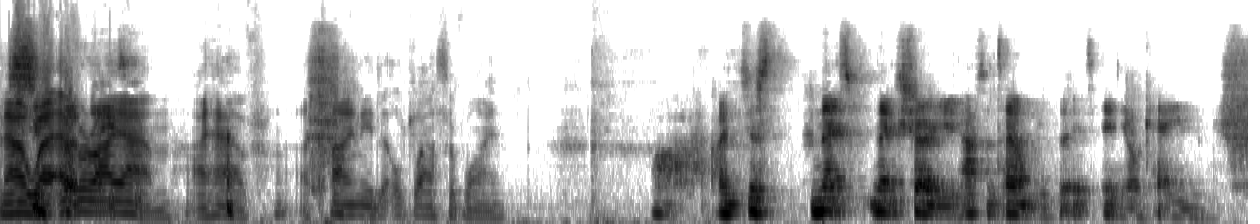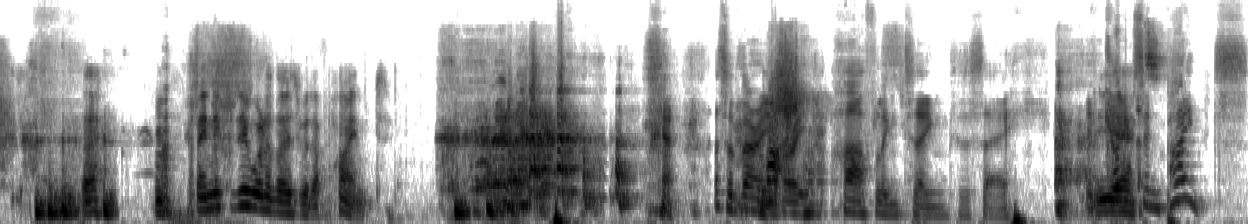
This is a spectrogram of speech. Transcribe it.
now wherever I am, I have a tiny little glass of wine. I just next next show you have to tell me that it's in your cane. they need to do one of those with a pint. That's a very, very halfling thing to say. It comes in pints.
